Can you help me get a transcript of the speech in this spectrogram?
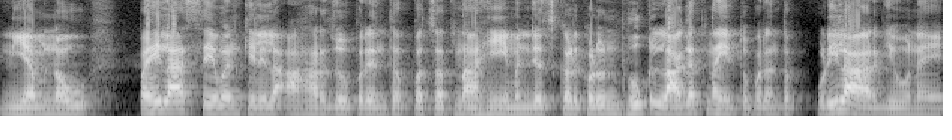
नियम नऊ पहिला सेवन केलेला आहार जोपर्यंत पचत नाही म्हणजेच कडकडून भूक लागत नाही तोपर्यंत पुढील आहार घेऊ नये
